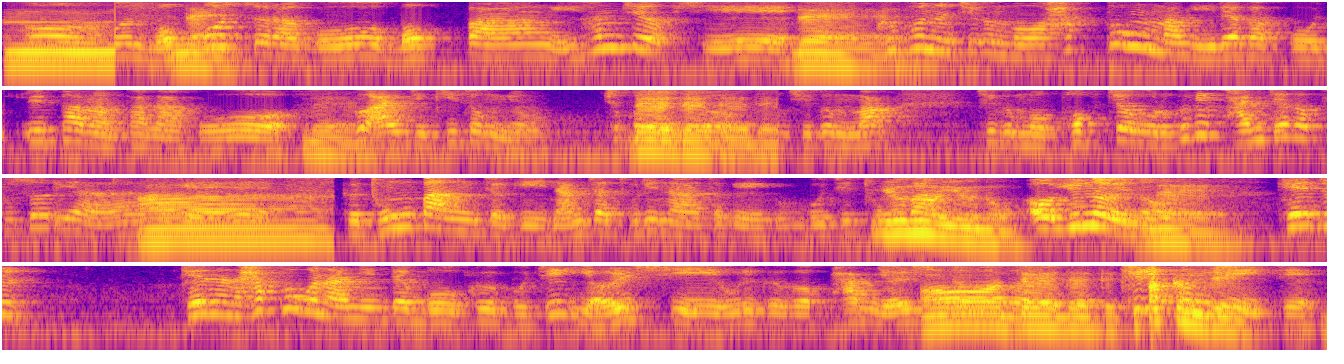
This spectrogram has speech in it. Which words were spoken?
음. 어 그분 네. 먹보스라고 먹방 이 현지엽 씨 네. 그분은 지금 뭐 학폭 막 이래갖고 일파만파나고 네. 그거 알지 기성용 축구 네, 선수 네, 네, 네. 지금 막 지금 뭐 법적으로 그게 관제가 구설이야 그게 아. 그 동방 저기 남자 둘이 나와서 그게 뭐지 동방 윤호, 윤호. 어 윤호 윤호 네. 걔도 걔는 학폭은 아닌데 뭐 그 뭐지 10시 우리 그거 밤 10시 어, 넘어서 네네네. 출입금지 집합금지. 있지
